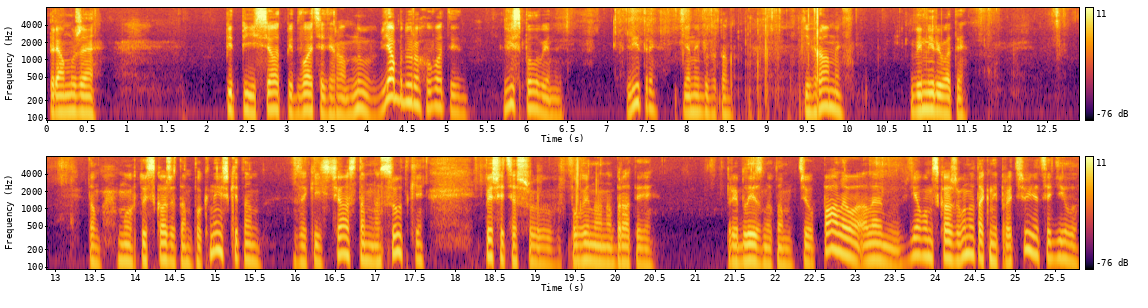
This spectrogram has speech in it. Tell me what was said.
Прям уже під 50, під 20 грам. Ну, я буду рахувати 2,5 літри. Я не буду там ті грами вимірювати. Там, може хтось скаже там по книжці, там за якийсь час, там на сутки. Пишеться, що повинно набрати приблизно там цього палива, але я вам скажу, воно так не працює це діло.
